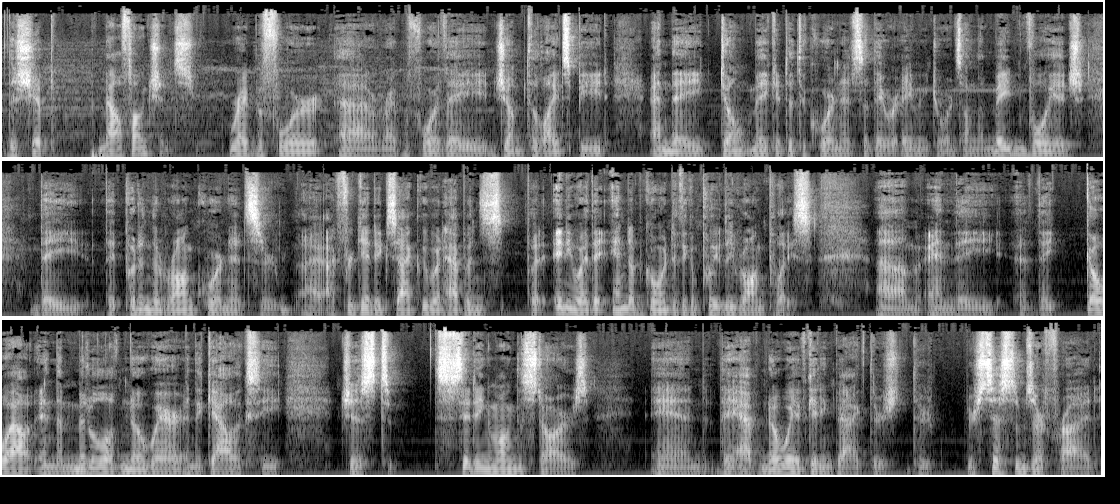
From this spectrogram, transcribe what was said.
the ship malfunctions right before uh, right before they jump to light speed, and they don't make it to the coordinates that they were aiming towards. On the maiden voyage, they they put in the wrong coordinates, or I, I forget exactly what happens, but anyway, they end up going to the completely wrong place, um, and they they go out in the middle of nowhere in the galaxy, just sitting among the stars, and they have no way of getting back. Their their their systems are fried,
